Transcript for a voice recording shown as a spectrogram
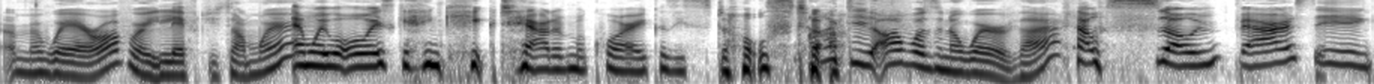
am aware of where he left you somewhere. and we were always getting kicked out of Macquarie because he stole stuff. I did. I wasn't aware of that. That was so embarrassing,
